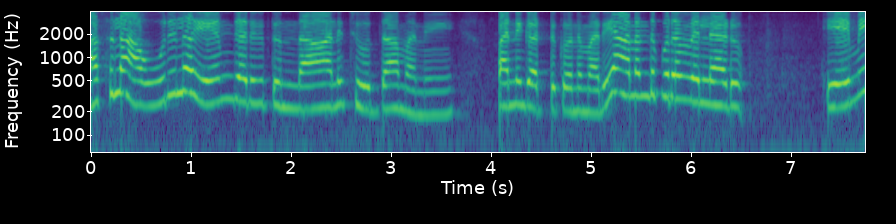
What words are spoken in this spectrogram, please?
అసలు ఆ ఊరిలో ఏం జరుగుతుందా అని చూద్దామని పనిగట్టుకొని మరీ ఆనందపురం వెళ్ళాడు. ఏమీ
